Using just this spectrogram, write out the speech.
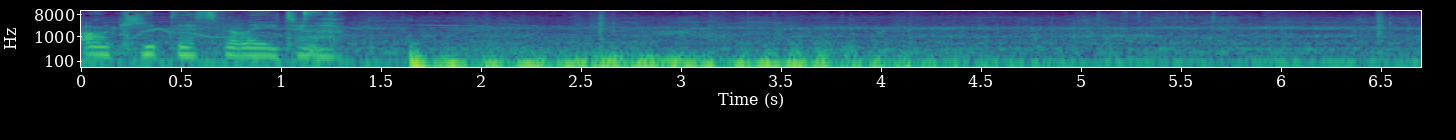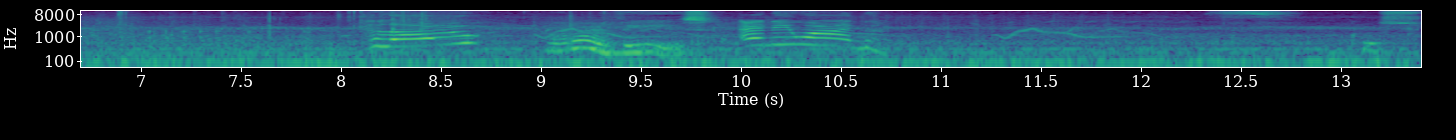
I'll keep this for later. Hello? What are these? Anyone? Gosh.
